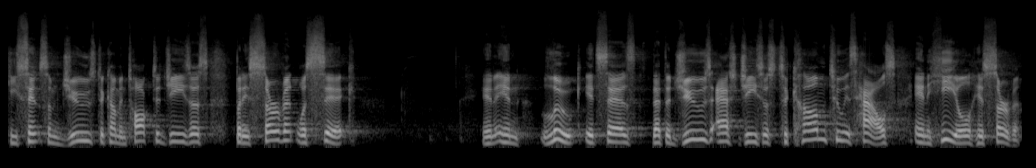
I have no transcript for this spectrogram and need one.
He sent some Jews to come and talk to Jesus, but his servant was sick. And in Luke, it says that the Jews asked Jesus to come to his house and heal his servant.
